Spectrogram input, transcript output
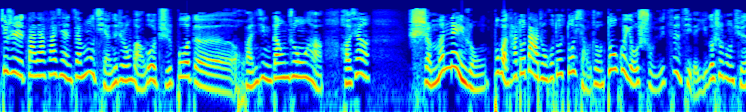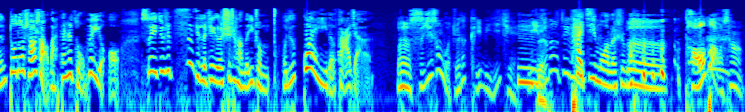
就是大家发现，在目前的这种网络直播的环境当中，哈，好像什么内容，不管它多大众或多多小众，都会有属于自己的一个受众群，多多少少吧，但是总会有，所以就是刺激了这个市场的一种，我觉得怪异的发展。呃，实际上我觉得可以理解。嗯你知道这个太寂寞了是吗？呃，淘宝上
